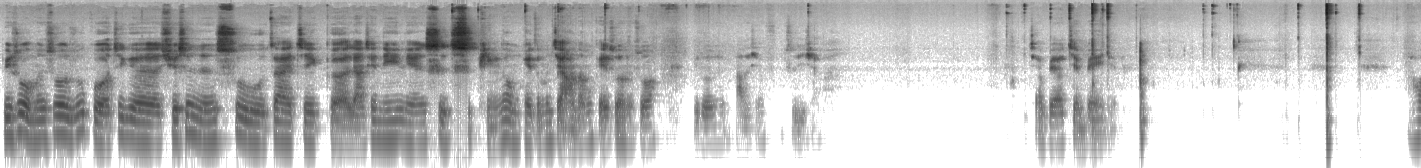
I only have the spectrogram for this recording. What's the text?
比如说，我们说，如果这个学生人数在这个两千零一年是持平的，我们可以怎么讲呢？我们可以说，我们说，比如说，把它先复制一下吧，这样比较简便一点。然后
